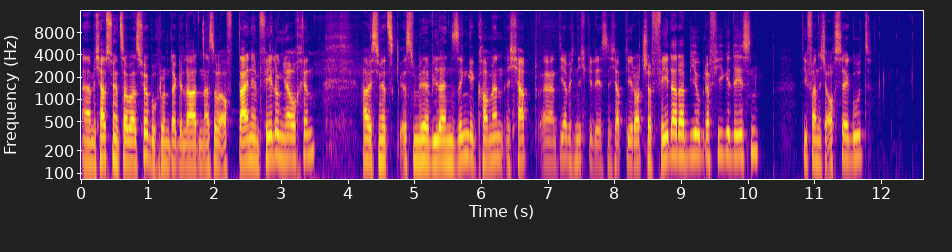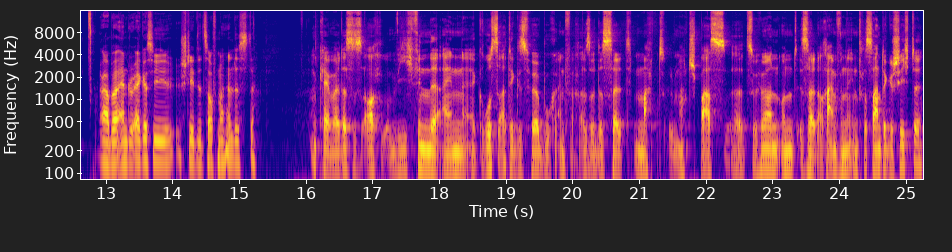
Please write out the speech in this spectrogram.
Ähm, ich habe es mir jetzt aber als Hörbuch runtergeladen, also auf deine Empfehlung ja auch hin. Habe ich mir jetzt, ist mir wieder in den Sinn gekommen. Ich habe, äh, die habe ich nicht gelesen. Ich habe die Roger Federer Biografie gelesen. Die fand ich auch sehr gut. Aber Andrew Agassi steht jetzt auf meiner Liste. Okay, weil das ist auch, wie ich finde, ein äh, großartiges Hörbuch einfach. Also das halt macht, macht Spaß äh, zu hören und ist halt auch einfach eine interessante Geschichte.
